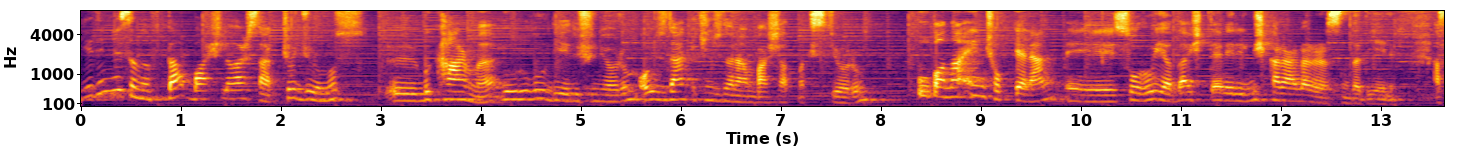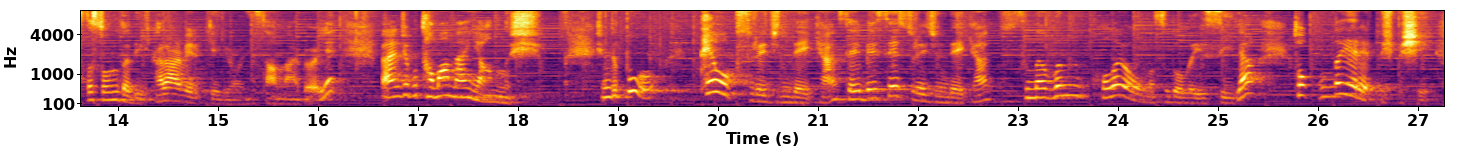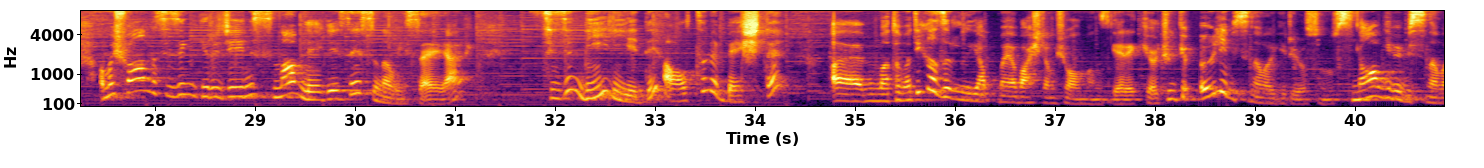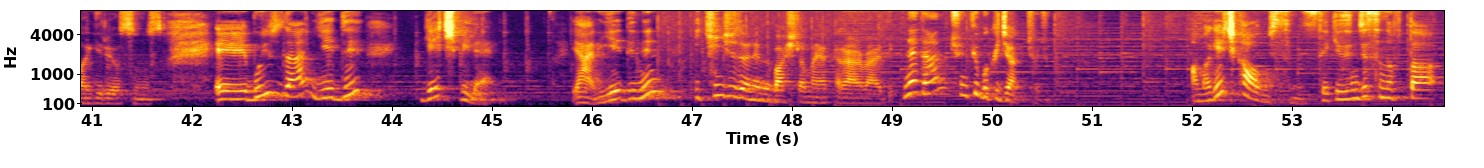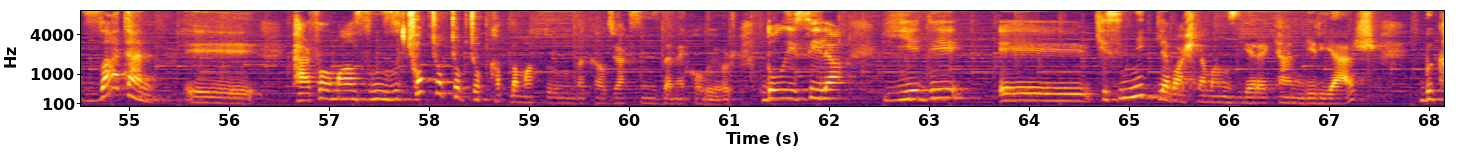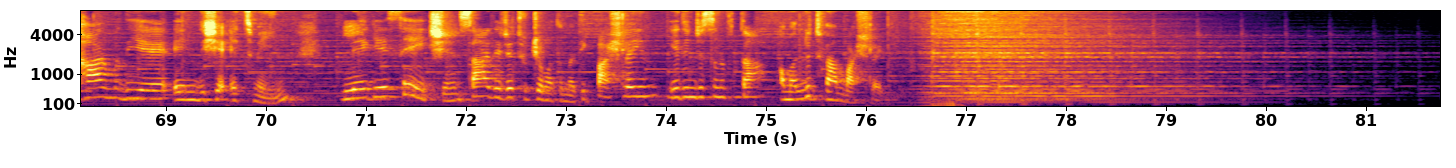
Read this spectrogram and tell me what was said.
7. sınıfta başlarsak çocuğumuz e, bıkar mı, yorulur diye düşünüyorum. O yüzden ikinci dönem başlatmak istiyorum. Bu bana en çok gelen e, soru ya da işte verilmiş kararlar arasında diyelim. Aslında soru da değil, karar verip geliyor insanlar böyle. Bence bu tamamen yanlış. Şimdi bu TEOK sürecindeyken, SBS sürecindeyken sınavın kolay olması dolayısıyla toplumda yer etmiş bir şey. Ama şu anda sizin gireceğiniz sınav LGS sınavı ise eğer sizin değil 7, 6 ve 5'te e, matematik hazırlığı yapmaya başlamış olmanız gerekiyor. Çünkü öyle bir sınava giriyorsunuz. Sınav gibi bir sınava giriyorsunuz. E, bu yüzden 7 geç bile. Yani 7'nin ikinci dönemi başlamaya karar verdik. Neden? Çünkü bıkacak çocuk. Ama geç kalmışsınız. 8. sınıfta zaten e, performansınızı çok çok çok çok katlamak durumunda kalacaksınız demek oluyor. Dolayısıyla 7 e, kesinlikle başlamanız gereken bir yer. Bıkar mı diye endişe etmeyin. LGS için sadece Türkçe matematik başlayın 7. sınıfta ama lütfen başlayın.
